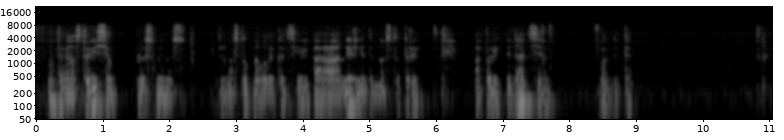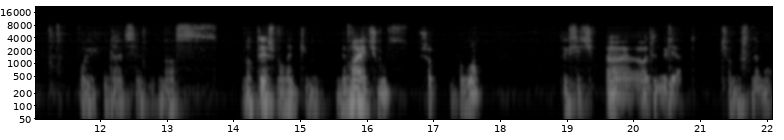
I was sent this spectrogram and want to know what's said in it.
Ну, 98 плюс-мінус. Наступна велика ціль, а нижня 93. А по ліквідації. Ой? По ліквідації у нас. Ну теж маленький. ну, Немає чомусь, щоб було тисяч, е, 1 мільярд. Чомусь немає.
